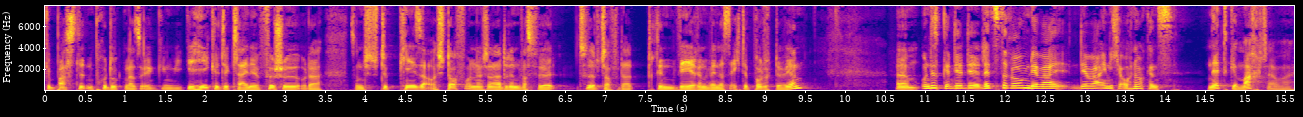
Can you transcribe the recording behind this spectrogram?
gebastelten Produkten, also irgendwie gehäkelte kleine Fische oder so ein Stück Käse aus Stoff und dann stand da drin, was für Zusatzstoffe da drin wären, wenn das echte Produkte wären. Ähm, und das, der, der letzte Raum, der war, der war eigentlich auch noch ganz nett gemacht, aber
